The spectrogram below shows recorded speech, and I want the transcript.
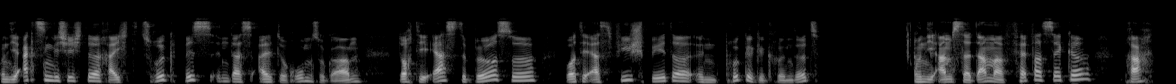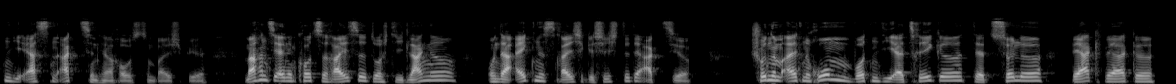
Und die Aktiengeschichte reicht zurück bis in das alte Rom sogar. Doch die erste Börse wurde erst viel später in Brügge gegründet. Und die Amsterdamer Pfeffersäcke brachten die ersten Aktien heraus zum Beispiel. Machen Sie eine kurze Reise durch die lange und ereignisreiche Geschichte der Aktie. Schon im alten Rom wurden die Erträge der Zölle, Bergwerke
